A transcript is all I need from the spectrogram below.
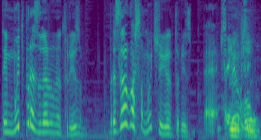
tem muito brasileiro no Gran Turismo. O brasileiro gosta muito de Gran Turismo. É, é Sim, meio sim.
